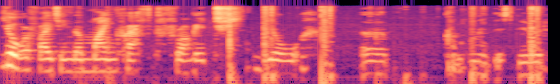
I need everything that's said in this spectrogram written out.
Yo, we're fighting the Minecraft Froggit. Yo, uh, compliment this dude.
